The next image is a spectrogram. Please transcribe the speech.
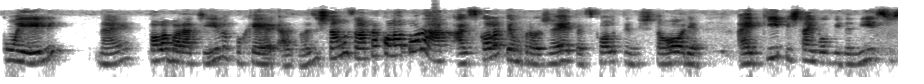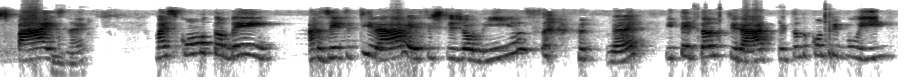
com ele, né, colaborativa, porque nós estamos lá para colaborar. A escola tem um projeto, a escola tem uma história, a equipe está envolvida nisso, os pais, né? Mas como também a gente tirar esses tijolinhos, né? E tentando tirar, tentando contribuir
